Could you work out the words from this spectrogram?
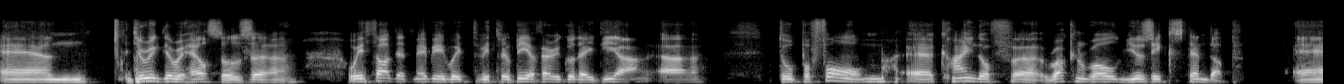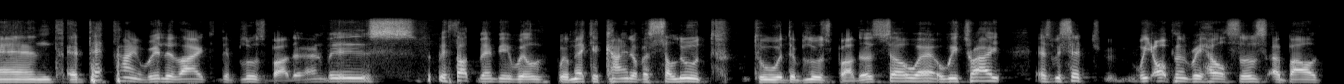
And during the rehearsals, uh, we thought that maybe it, it will be a very good idea uh, to perform a kind of uh, rock and roll music stand up. And at that time, really liked the Blues Brother, and we we thought maybe we'll we'll make a kind of a salute to the Blues Brothers. So uh, we try, as we said, we opened rehearsals about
